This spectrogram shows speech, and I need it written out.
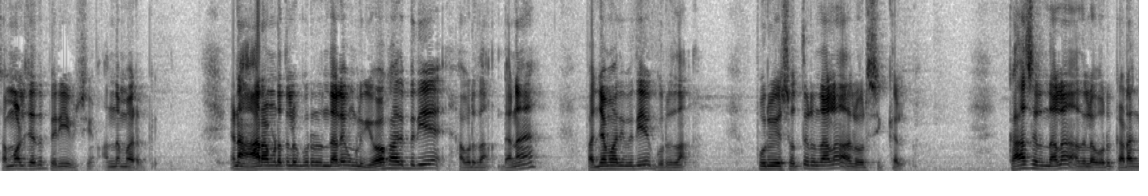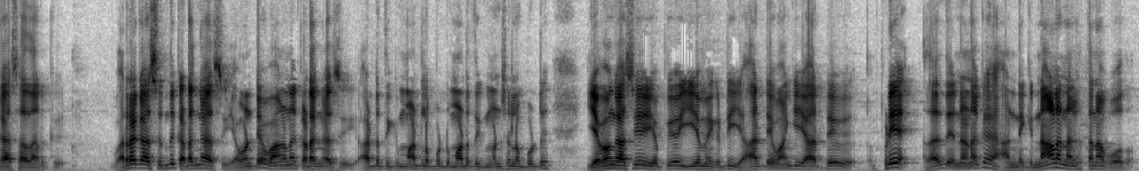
சமாளித்தது பெரிய விஷயம் அந்த மாதிரி இருக்குது ஏன்னா ஆறாம் இடத்துல குரு இருந்தாலே உங்களுக்கு யோகாதிபதியே அவர் தான் தானே பஞ்சமாதிபதியே குரு தான் பூர்வீக சொத்து இருந்தாலும் அதில் ஒரு சிக்கல். காசு இருந்தாலும் அதில் ஒரு கடங்காசாக தான் இருக்குது வர்ற காசு வந்து கடங்காசு. எவன்கிட்டே வாங்கினா கடங்காசு. ஆட்டத்துக்கு மாட்டில் போட்டு மாட்டத்துக்கு மனுஷனில் போட்டு எவன் காசையோ எப்பயோ இஎம்ஐ கட்டி யார்கிட்டே வாங்கி யார்கிட்டே அப்படியே அதாவது என்னன்னாக்கா அன்னைக்கு நாளை நகர்த்தினா போதும்.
